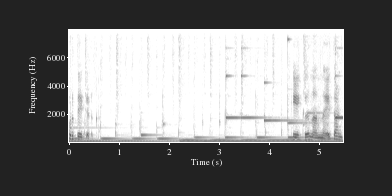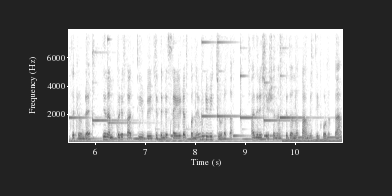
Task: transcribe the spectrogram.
പുറത്തേക്ക് എടുക്കാം. കേക്ക് നന്നായി തണുത്തിട്ടുണ്ട്. ഇനി നമുക്കൊരു കത്തി ഉപയോഗിച്ച് ഇതിന്റെ സൈഡൊക്കെ ഒന്ന് വിടിവിച്ചു കൊടുക്കാം. അതിനുശേഷം നമുക്കിതൊന്ന് കമിത്തി കൊടുക്കാം.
